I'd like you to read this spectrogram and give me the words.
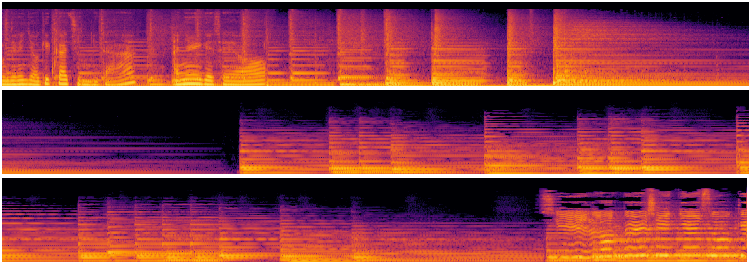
오늘은 여기까지입니다. 안녕히 계세요. 신랑 되신 예수께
